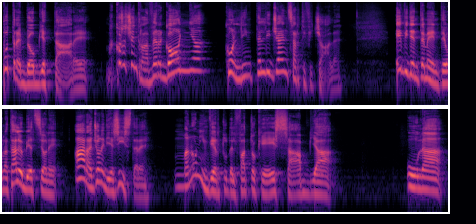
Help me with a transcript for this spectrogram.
potrebbe obiettare: ma cosa c'entra la vergogna con l'intelligenza artificiale. Evidentemente una tale obiezione ha ragione di esistere, ma non in virtù del fatto che essa abbia una,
